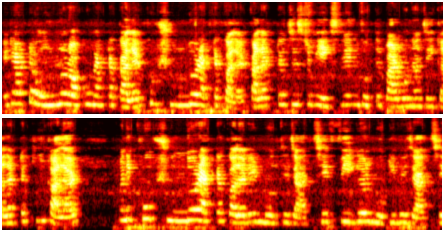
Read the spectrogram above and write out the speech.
এটা একটা অন্য রকম একটা কালার খুব সুন্দর একটা কালার কালারটা জাস্ট আমি এক্সপ্লেন করতে পারব না যে এই কালারটা কি কালার মানে খুব সুন্দর একটা কালারের মধ্যে যাচ্ছে ফিগার মোটিভে যাচ্ছে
